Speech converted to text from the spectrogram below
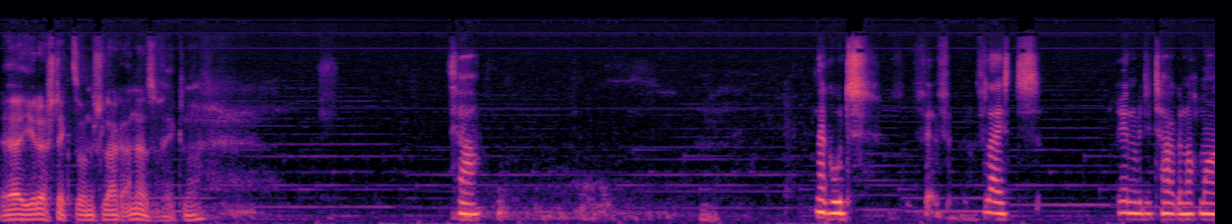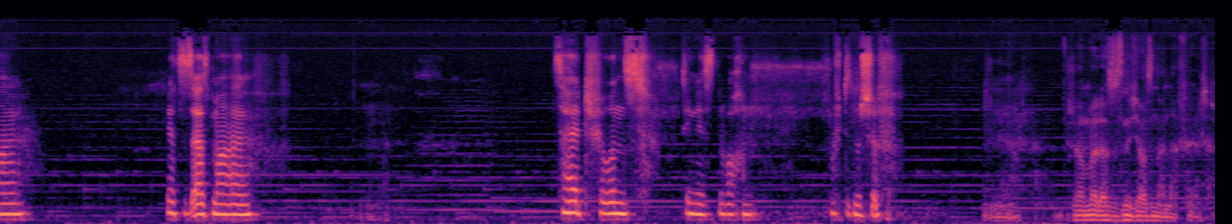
Ja, jeder steckt so einen Schlag anders weg, ne? Tja. Na gut. V- vielleicht reden wir die Tage nochmal. Jetzt ist erstmal Zeit für uns die nächsten Wochen auf diesem Schiff. Ja. Schauen wir, dass es nicht auseinanderfällt.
